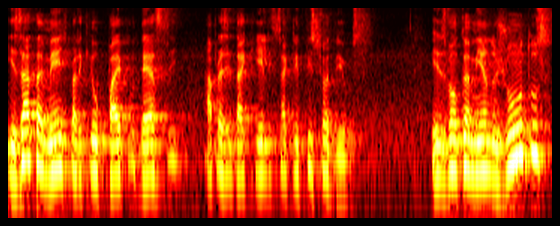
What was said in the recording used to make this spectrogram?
exatamente para que o pai pudesse apresentar aquele sacrifício a Deus. Eles vão caminhando juntos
